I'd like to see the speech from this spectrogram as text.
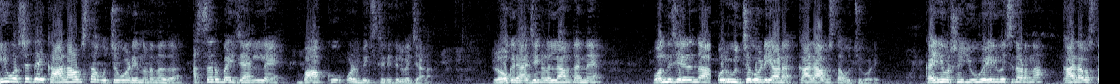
ഈ വർഷത്തെ കാലാവസ്ഥ ഉച്ചകോടി നടന്നത് അസർബൈജാനിലെ ബാക്കു ഒളിമ്പിക് സ്റ്റേഡിയത്തിൽ വെച്ചാണ്. ലോകരാജ്യങ്ങളെല്ലാം തന്നെ വന്നു ചേരുന്ന ഒരു ഉച്ചകോടിയാണ് കാലാവസ്ഥ ഉച്ചകോടി. കഴിഞ്ഞ വർഷം യു എയിൽ വെച്ച് നടന്ന കാലാവസ്ഥ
